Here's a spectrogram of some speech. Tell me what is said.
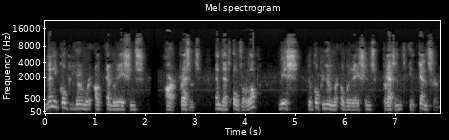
many copy number aberrations are present, and that overlap with the copy number aberrations present in cancer.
